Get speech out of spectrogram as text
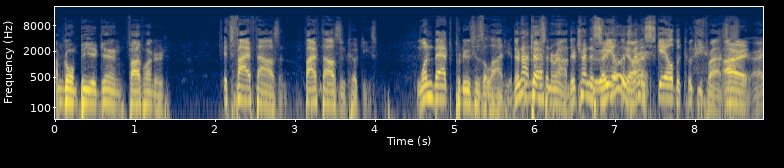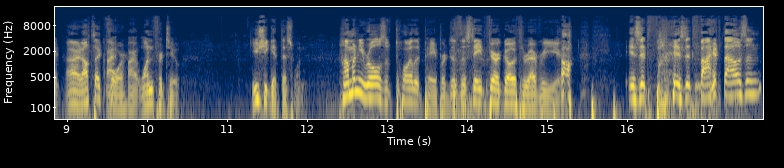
I'm going B again. Five hundred. It's five thousand. Five thousand cookies. One batch produces a lot here. They're not Okay. messing around. They're trying to They scale. really they're trying to scale the cookie process. All right. here, all right. All right. I'll take four. all right, one for two. You should get this one. How many rolls of toilet paper does the state fair go through every year? is it is it five thousand,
